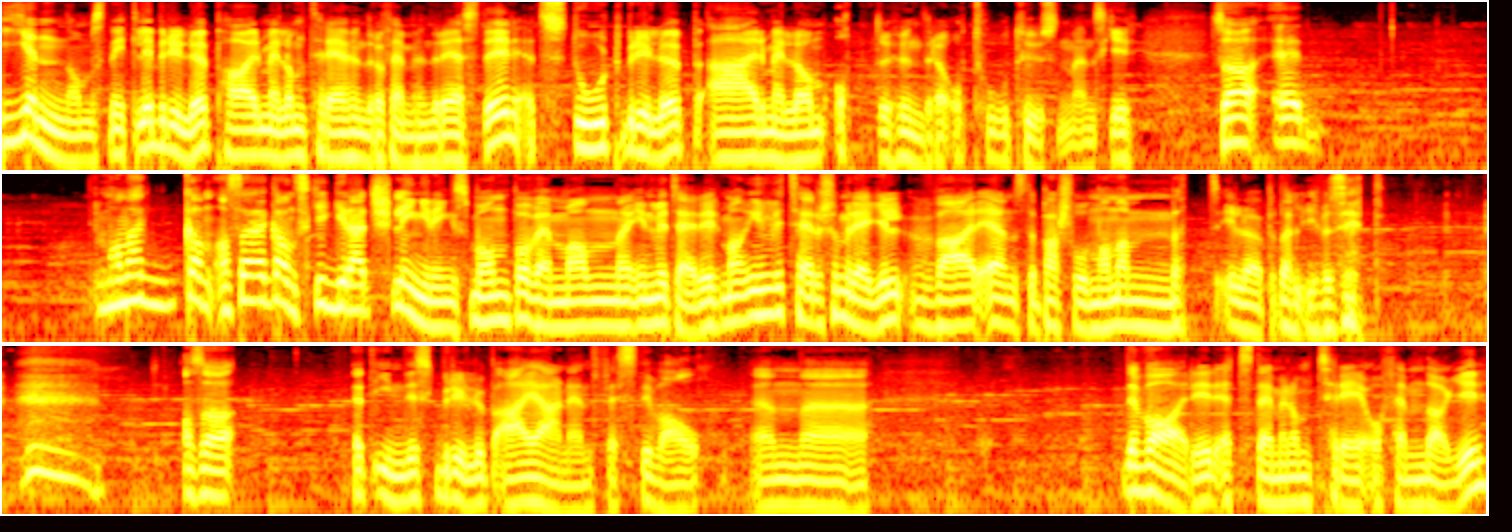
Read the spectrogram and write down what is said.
gjennomsnittlig bryllup har mellom 300 og 500 gjester. Et stort bryllup er mellom 800 og 2000 mennesker. Så uh, man er gan altså, ganske greit slingringsmonn på hvem man inviterer. Man inviterer som regel hver eneste person man har møtt i løpet av livet sitt. altså, et indisk bryllup er gjerne en festival. En uh, Det varer et sted mellom tre og fem dager.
